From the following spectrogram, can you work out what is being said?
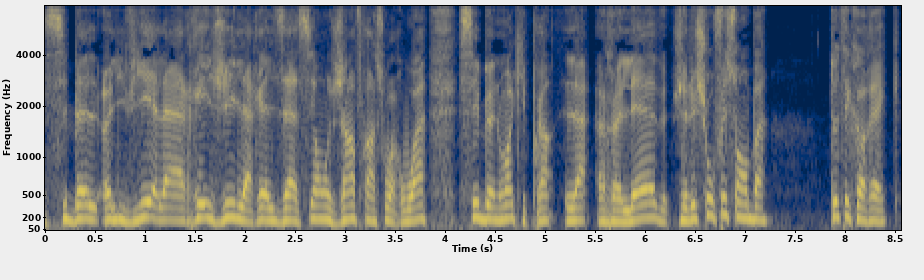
Cybelle Olivier. À la régie, la réalisation, Jean-François Roy. C'est Benoît qui prend la relève. J'ai réchauffé son banc. Tout est correct.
